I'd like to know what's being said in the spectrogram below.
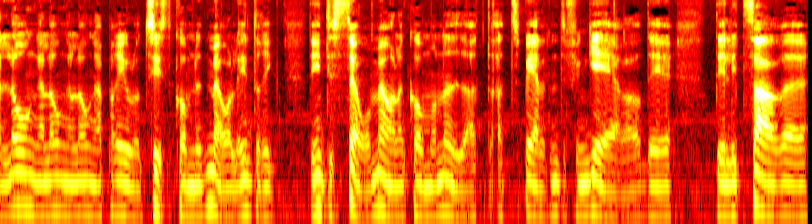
långa, långa, långa perioder. Till sist kom det ett mål. Det är inte, det är inte så målen kommer nu, att, att spelet inte fungerar. Det, det är lite så här, eh,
